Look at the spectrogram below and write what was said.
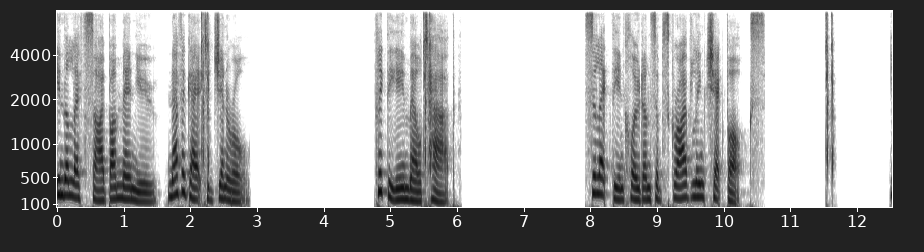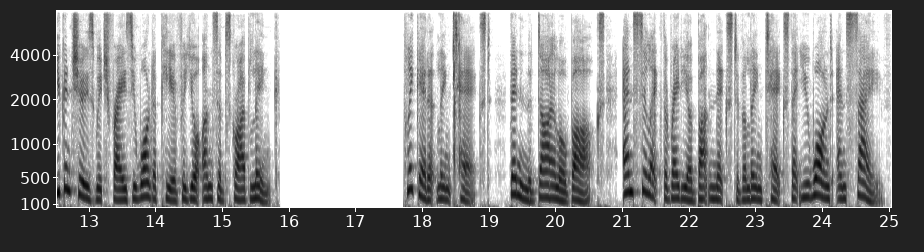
In the left sidebar menu, navigate to General. Click the Email tab. Select the Include Unsubscribe link checkbox. You can choose which phrase you want appear for your unsubscribe link. Click Edit Link Text then in the dialog box, and select the radio button next to the link text that you want and save.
